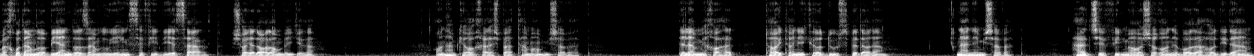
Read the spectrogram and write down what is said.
و خودم را بیاندازم روی این سفیدی سرد. شاید آرام بگیرم. آن هم که آخرش بد تمام می شود دلم می خواهد تایتانیک را دوست بدارم. نه نمی شود هرچه فیلم عاشقانه با رها دیدم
